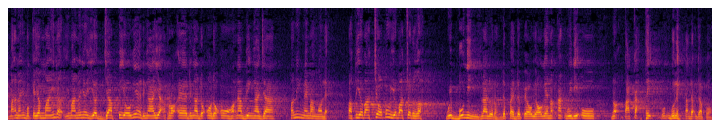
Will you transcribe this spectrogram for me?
maknanya bukan yang main dak, maknanya dia japi orang dengan ayat Quran dengan doa-doa hak Nabi ngajar. Hak ni memang molek. Lepas tu dia baca pun dia baca derah. We bunyi selalu dah depan-depan orang-orang nak add video, nak takak tik boleh tak ada gapo.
